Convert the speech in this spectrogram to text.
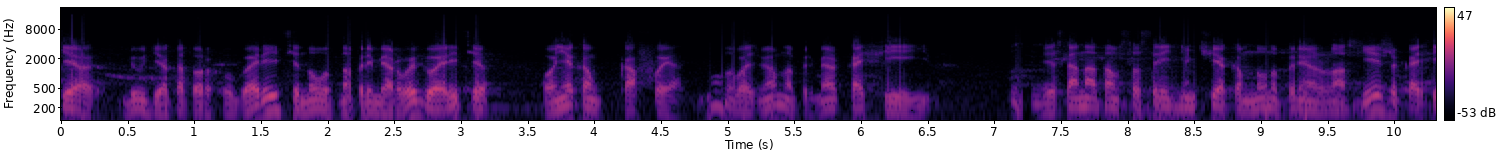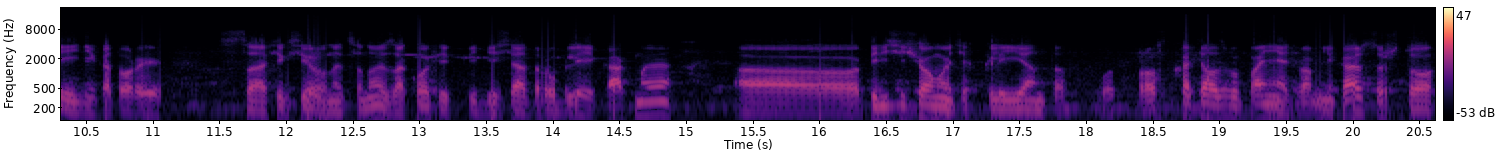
те люди, о которых вы говорите, ну, вот, например, вы говорите о неком кафе. Ну, возьмем, например, кофейню. Если она там со средним чеком, ну, например, у нас есть же кофейни, которые с фиксированной ценой за кофе в 50 рублей. Как мы э, пересечем этих клиентов? Вот просто хотелось бы понять, вам не кажется, что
